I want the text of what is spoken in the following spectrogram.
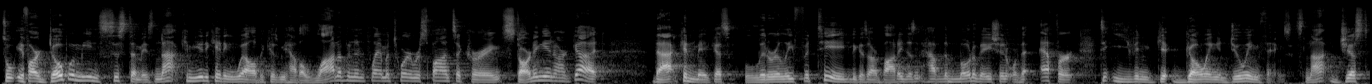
So if our dopamine system is not communicating well because we have a lot of an inflammatory response occurring starting in our gut, that can make us literally fatigued because our body doesn't have the motivation or the effort to even get going and doing things. It's not just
